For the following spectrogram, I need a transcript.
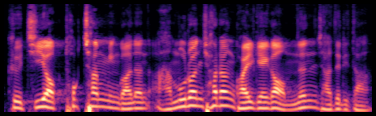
그 지역 토착민과는 아무런 혈연 관계가 없는 자들이다.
